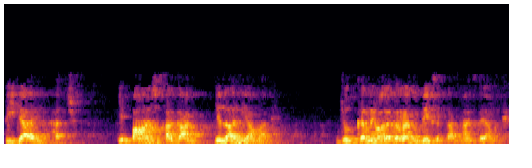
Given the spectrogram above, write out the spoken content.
تو یہ کیا ہے؟ حج۔ یہ پانچ ارکان یہ ظاہری اعمال ہے جو کرنے والا کر رہا ہے تو دیکھ سکتا ہے ہاں اس کا عمل ہے،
